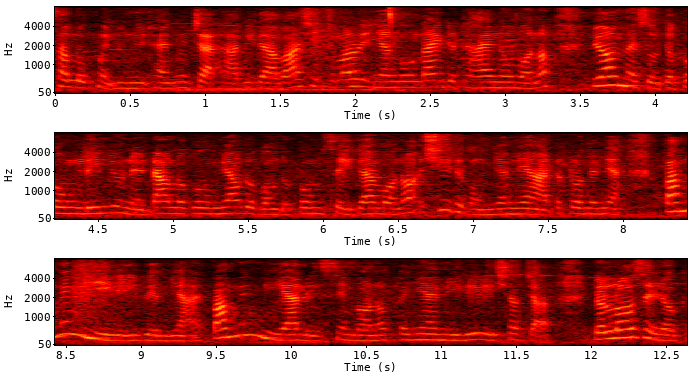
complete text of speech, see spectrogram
ဆောက်လုပ်ခွင့်လူနေထိုင်ခွင့်ကြထားပြီးသားပါရှင်ကျမတို့ရန်ကုန်တိုင်းတတိုင်းလုံးပေါ့နော်ပြောရမယ်ဆိုတကုံလေးမြို့နယ်တောင်တကုံမြောက်တကုံတကုံစိတ်ကန်းပေါ့နော်အရှိတကုံများများတော်တော်များများပါမစ်မြေတွေပဲများပါမစ်မြေကနေစင်ပေါ့နော်ခရံမြေလေးတွေရှောက်ကြလောလောဆယ်တော့ခ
